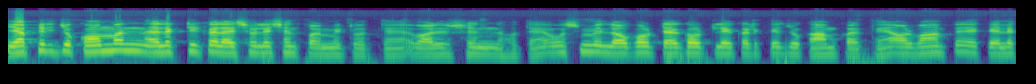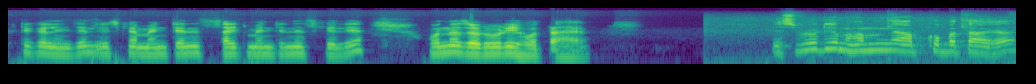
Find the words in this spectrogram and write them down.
या फिर जो कॉमन इलेक्ट्रिकल आइसोलेशन परमिट होते हैं वायलेशन होते हैं, उसमें लॉग आउट टैग आउट ले करके जो काम करते हैं, और वहाँ पर एक इलेक्ट्रिकल इंजन इसका मेंटेनेंस साइट मेंटेनेंस के लिए होना ज़रूरी होता है। इस वीडियो में हमने आपको बताया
